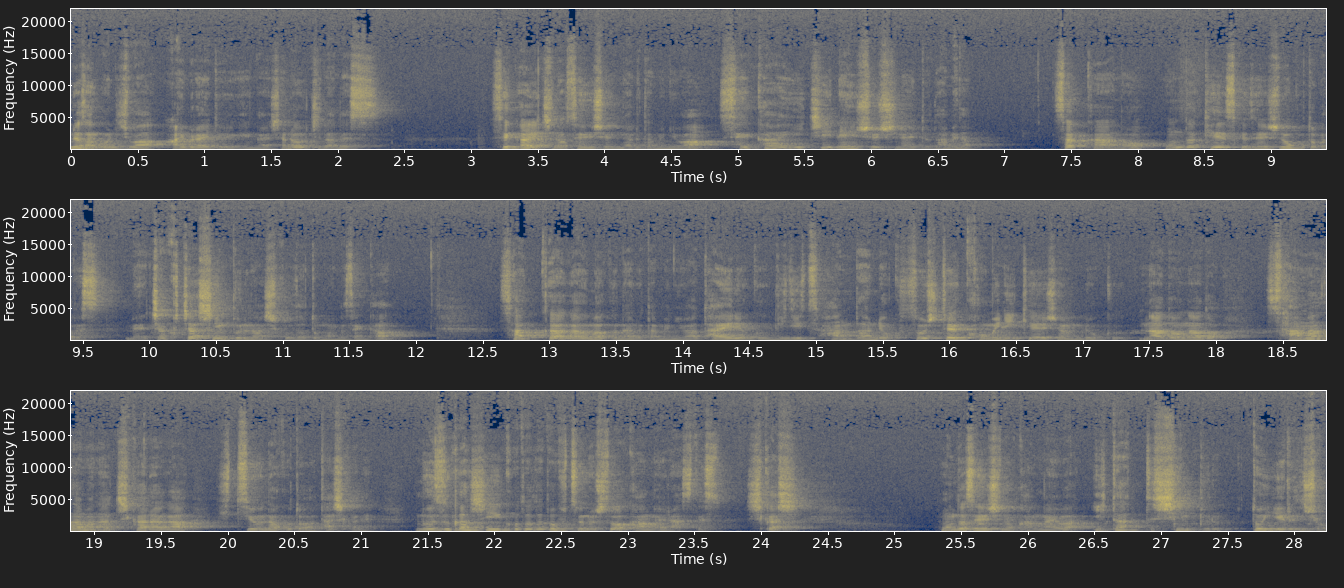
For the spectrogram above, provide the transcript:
皆さんこんにちは。アイブライト有限会社の内田です。世界一の選手になるためには世界一練習しないとダメだ。サッカーの本田圭佑選手の言葉です。めちゃくちゃシンプルな思考だと思いませんか？サッカーが上手くなるためには体力、技術、判断力、そしてコミュニケーション力などなど様々な力が必要なことは確かで難しいことだと普通の人は考えるはずです。しかし、本田選手の考えは至ってシンプルと言えるでしょう。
